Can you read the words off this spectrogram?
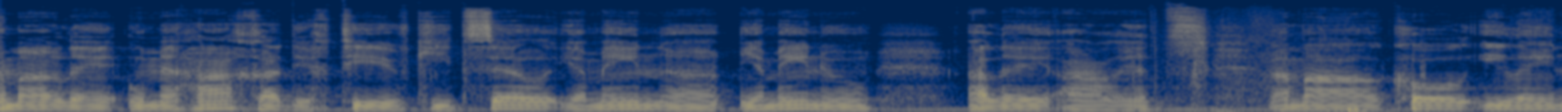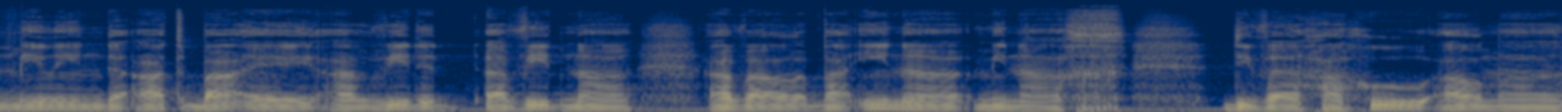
אמר לה, ומהכה דכתיב כי צל ימינו עלי הארץ. אמר כל אילן מילין דעת באי אבידנה, אבל באינה מנח, דבההו עלמא.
